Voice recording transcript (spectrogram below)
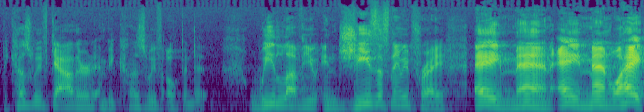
Because we've gathered and because we've opened it. We love you. In Jesus' name we pray. Amen. Amen. Well, hey,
